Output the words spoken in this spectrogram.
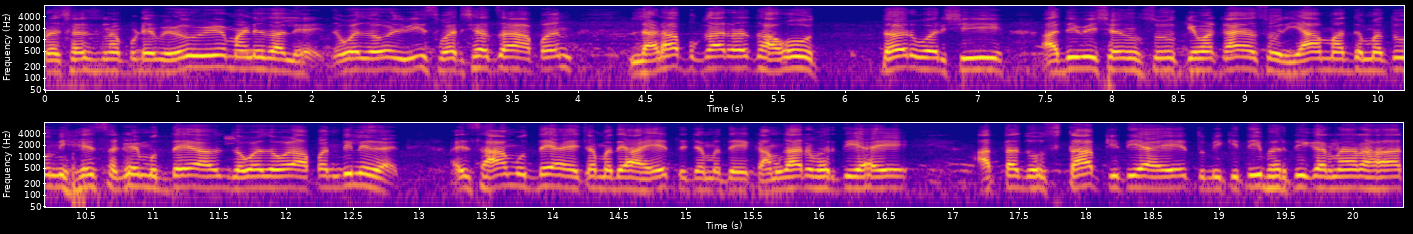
प्रशासनापुढे वेळोवेळी मांडण्यात आले आहे. जवळजवळ वीस वर्षाचा आपण लढा पुकारत आहोत. दरवर्षी अधिवेशन असो किंवा काय असो या माध्यमातून हे सगळे मुद्दे जवळजवळ आपण दिले आहेत. आणि सहा मुद्दे याच्यामध्ये आहेत. त्याच्यामध्ये कामगार भरती आहे. आत्ता जो स्टाफ किती आहे तुम्ही किती भरती करणार आहात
